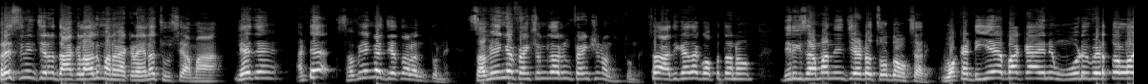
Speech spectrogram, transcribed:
ప్రశ్నించిన దాఖలాలు మనం ఎక్కడైనా చూసామా లేదే? అంటే సవ్యంగా జీతాలు అందుతున్నాయి. సవ్యంగా పెన్షన్దారులకు పెన్షన్ అందుతుంది సో అది కదా గొప్పతనం. దీనికి సంబంధించి ఏంటో చూద్దాం ఒకసారి. ఒక డిఏ బకాయిని మూడు విడతల్లో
